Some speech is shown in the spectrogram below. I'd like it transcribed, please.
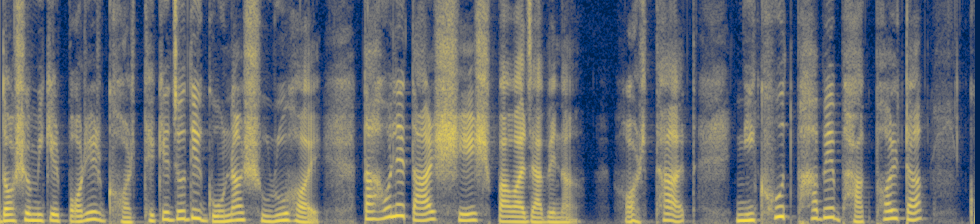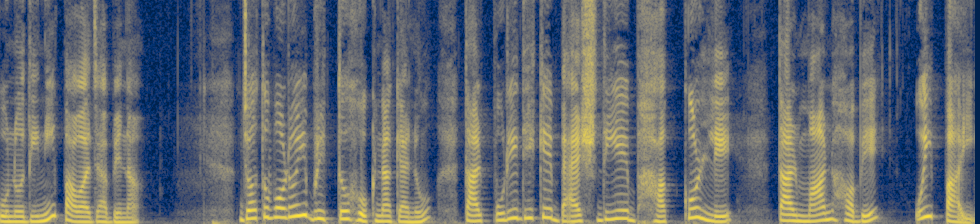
দশমিকের পরের ঘর থেকে যদি গোনা শুরু হয়, তাহলে তার শেষ পাওয়া যাবে না। অর্থাৎ নিখুঁতভাবে ভাগফলটা কোনো দিনই পাওয়া যাবে না। যত বড়ই বৃত্ত হোক না কেন, তার পরিধিকে ব্যাস দিয়ে ভাগ করলে তার মান হবে ওই পাই।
